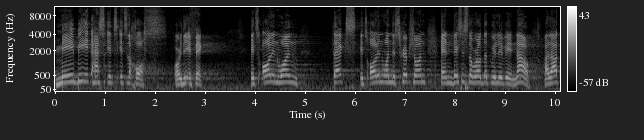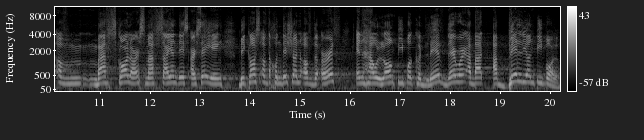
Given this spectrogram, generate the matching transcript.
Maybe it has it's it's the cause or the effect. It's all in one text, it's all in one description, and this is the world that we live in. Now, a lot of math scholars, math scientists are saying because of the condition of the earth and how long people could live, there were about a billion people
